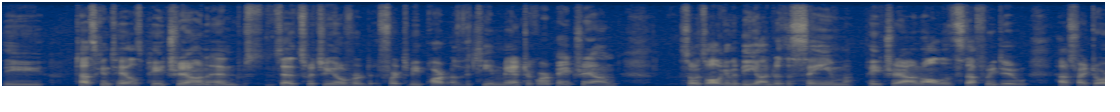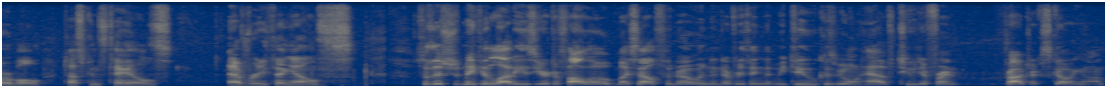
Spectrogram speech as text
the Tusken Tales Patreon and instead switching over for it to be part of the Team Manticore Patreon. So it's all going to be under the same Patreon, all of the stuff we do, House Fight Dorable, Tusken's Tales, everything else. So this should make it a lot easier to follow myself and Rowan and everything that we do because we won't have two different projects going on.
